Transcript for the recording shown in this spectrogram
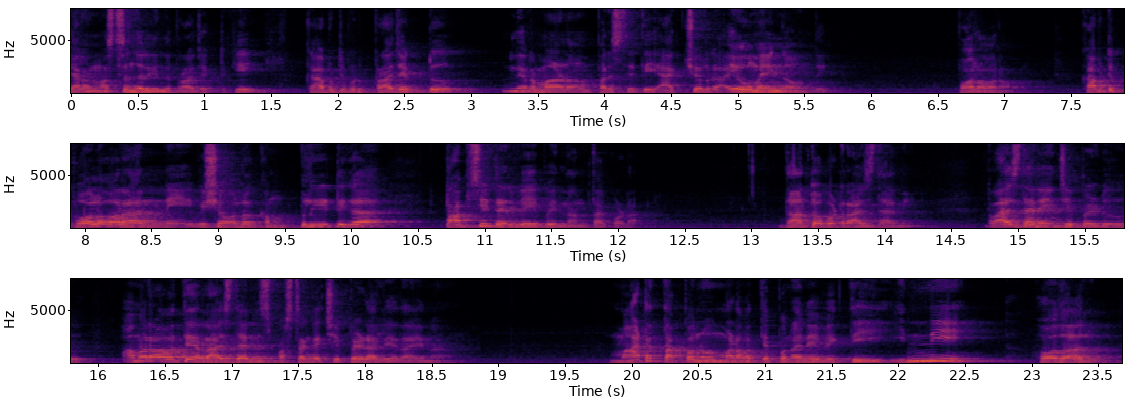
చాలా నష్టం జరిగింది ప్రాజెక్టుకి. కాబట్టి ఇప్పుడు ప్రాజెక్టు నిర్మాణం పరిస్థితి యాక్చువల్గా అయోమయంగా ఉంది. పోలవరం. కాబట్టి పోలవరాన్ని విషయంలో కంప్లీట్గా టాప్సీ టర్వీ అయిపోయింది అంతా కూడా. దాంతోపాటు రాజధాని. రాజధాని ఏం చెప్పాడు? అమరావతి రాజధాని స్పష్టంగా చెప్పాడా లేదా ఆయన? మాట తప్పను మడమ తెప్పను అనే వ్యక్తి ఇన్ని హోదాలు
